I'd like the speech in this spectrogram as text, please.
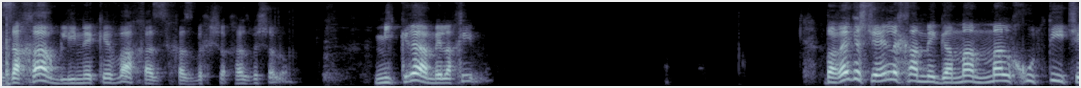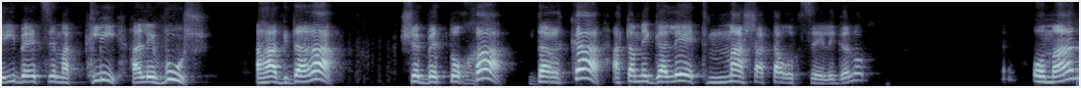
זכר בלי נקבה חז, חז, חז ושלום. מקרה המלכים. ברגע שאין לך מגמה מלכותית שהיא בעצם הכלי, הלבוש, ההגדרה שבתוכה, דרכה, אתה מגלה את מה שאתה רוצה לגלות. אומן,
